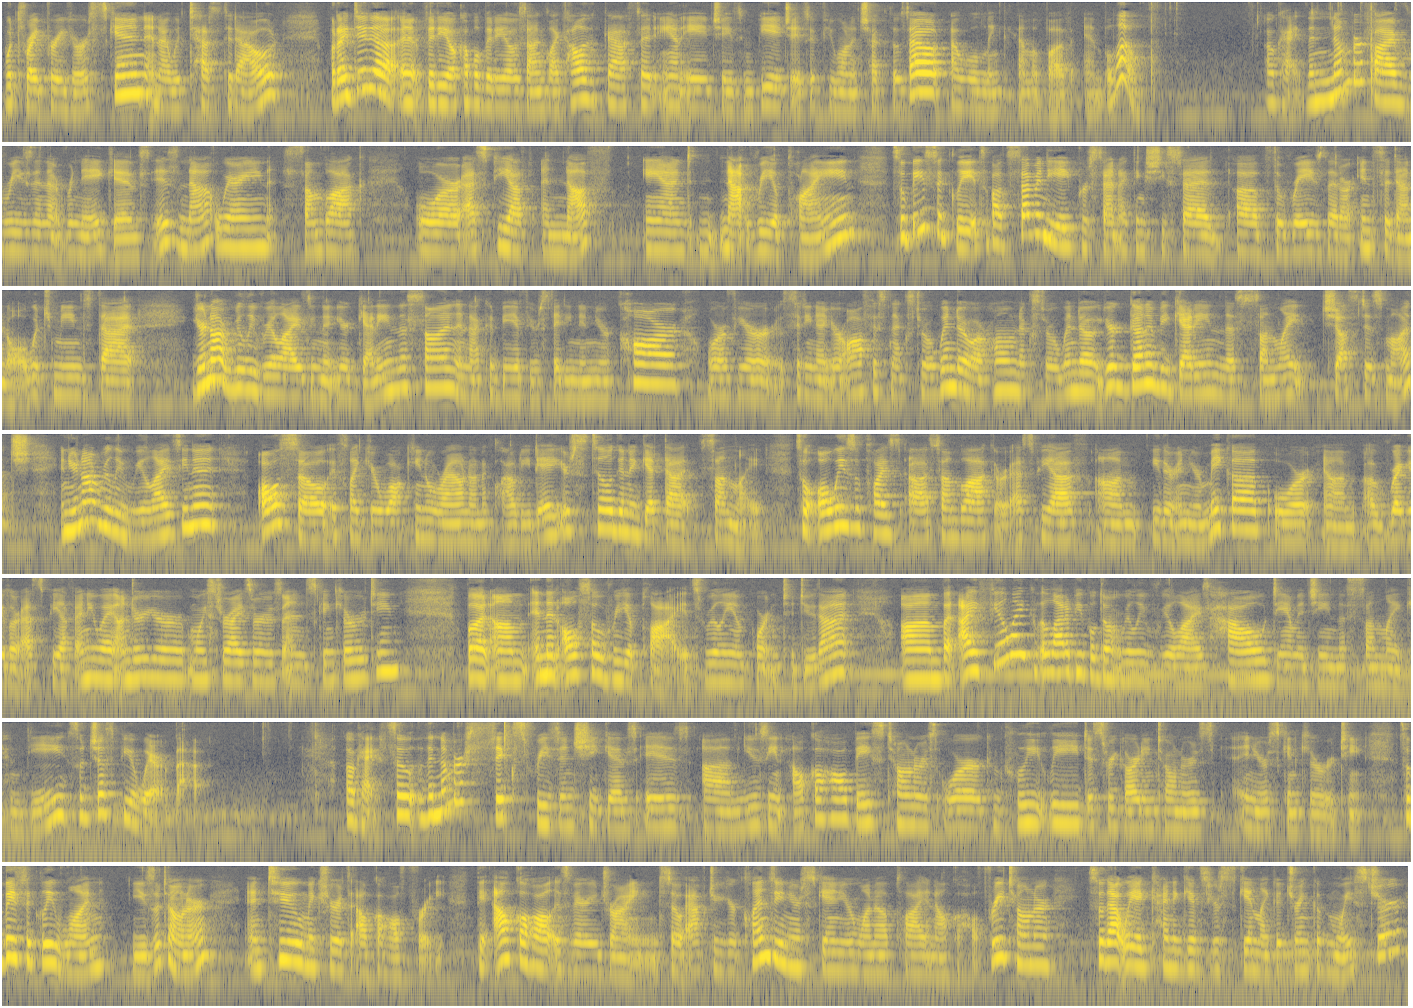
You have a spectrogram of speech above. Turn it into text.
what's right for your skin and I would test it out. But I did a, a video, a couple videos on glycolic acid and AHAs and BHAs. If you want to check those out, I will link them above and below. Okay, the number five reason that Renee gives is not wearing sunblock or SPF enough and not reapplying. So basically, it's about 78%, I think she said, of the rays that are incidental, which means that you're not really realizing that you're getting the sun and that could be if you're sitting in your car or if you're sitting at your office next to a window or home next to a window you're gonna be getting this sunlight just as much and you're not really realizing it also if like you're walking around on a cloudy day you're still gonna get that sunlight so always apply uh, sunblock or SPF um, either in your makeup or um, a regular SPF anyway under your moisturizers and skincare routine. But, um, and then also reapply. It's really important to do that. Um, but I feel like a lot of people don't really realize how damaging the sunlight can be. So just be aware of that. Okay, so the number six reason she gives is um, using alcohol-based toners or completely disregarding toners in your skincare routine. So basically, one, use a toner, and two, make sure it's alcohol-free. The alcohol is very drying, so after you're cleansing your skin, you want to apply an alcohol-free toner, so that way it kind of gives your skin like a drink of moisture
